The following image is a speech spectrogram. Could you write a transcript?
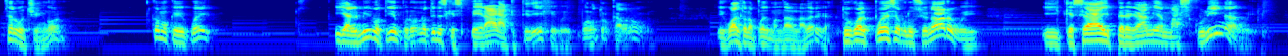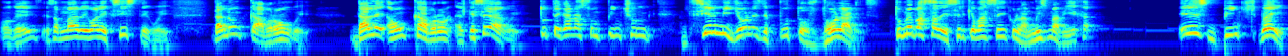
Es algo chingón. Como que, güey. Y al mismo tiempo, ¿no? No tienes que esperar a que te deje, güey, por otro cabrón. Igual te la puedes mandar a la verga. Tú igual puedes evolucionar, güey. Y que sea hipergamia masculina, güey. ¿Ok? Esa madre igual existe, güey. Dale un cabrón, güey. Dale a un cabrón, el que sea, güey. Tú te ganas un pinche 100 millones de putos dólares. ¿Tú me vas a decir que vas a ir con la misma vieja? Es pinche, güey.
